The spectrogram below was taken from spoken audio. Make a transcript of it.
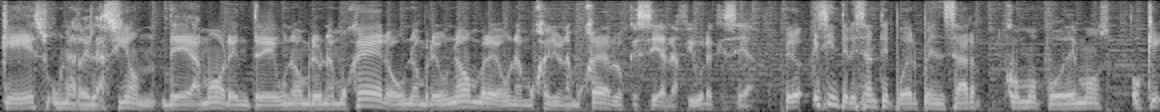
que es una relación de amor entre un hombre y una mujer, o un hombre y un hombre, o una mujer y una mujer, lo que sea, la figura que sea. Pero es interesante poder pensar cómo podemos o qué,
